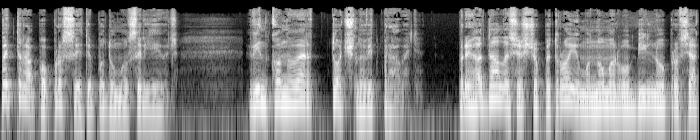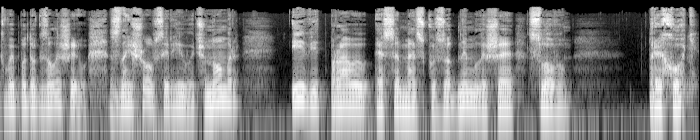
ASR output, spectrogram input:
Петра попросити, подумав Сергійович. Він конверт точно відправить. Пригадалося, що Петро йому номер мобільного про всяк випадок залишив, знайшов Сергійович номер і відправив смс-ку з одним лише словом Приходь.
